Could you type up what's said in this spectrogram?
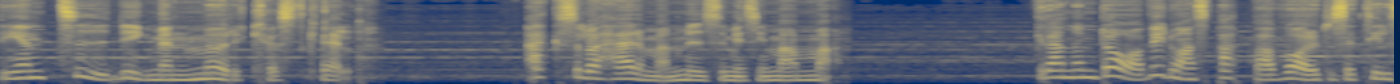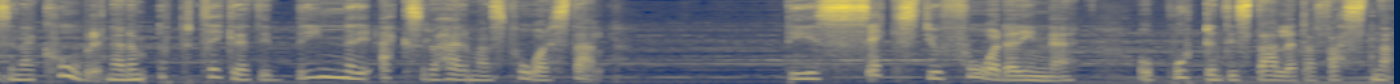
Det är en tidig men mörk höstkväll. Axel och Herman myser med sin mamma. Grannen David och hans pappa har varit och sett till sina kor när de upptäcker att det brinner i Axel och Hermans fårstall. Det är 60 får där inne och porten till stallet har fastnat.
